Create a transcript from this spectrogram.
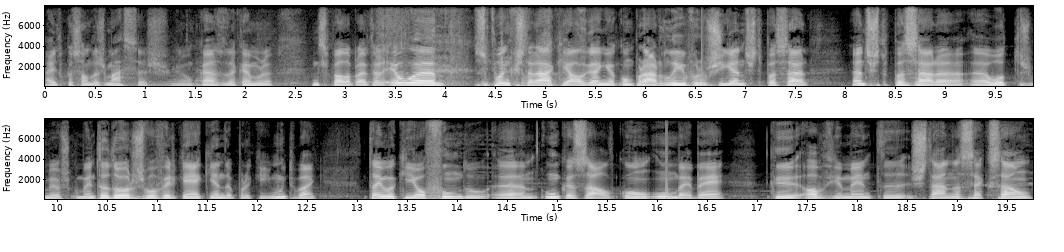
à educação das massas, é o caso da Câmara Municipal da Praia Eu uh, suponho que estará aqui alguém a comprar livros e antes de passar Antes de passar a, a outro dos meus comentadores, vou ver quem é que anda por aqui. Muito bem. Tenho aqui ao fundo um, um casal com um bebê que, obviamente, está na secção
